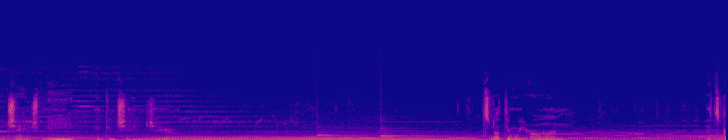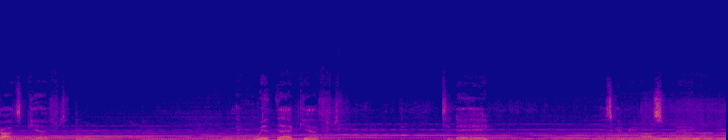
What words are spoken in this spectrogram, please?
and changed me and can change you. It's nothing we earn, it's God's gift. And with that gift, today is going to be an awesome day.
